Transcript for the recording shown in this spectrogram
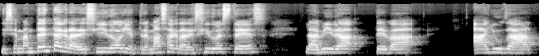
Dice, mantente agradecido y entre más agradecido estés, la vida te va a ayudar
